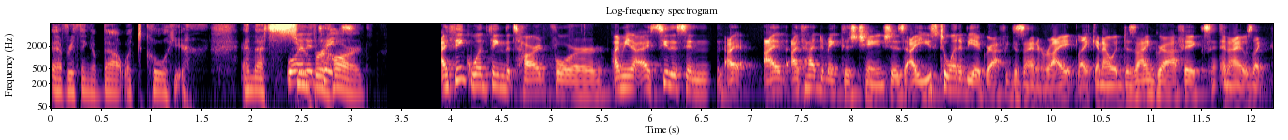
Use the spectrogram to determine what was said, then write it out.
everything about what's cool here. And that's Well, and super takes- hard. I think one thing that's hard for I mean I see this in I I've, I've had to make this change is I used to want to be a graphic designer right like and I would design graphics and I was like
